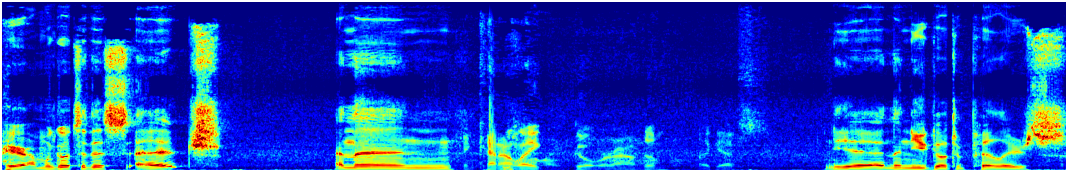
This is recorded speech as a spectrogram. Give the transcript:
Here, I'm gonna go to this edge, and then And kind of like go around them, I guess. yeah, and then you go to pillars.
